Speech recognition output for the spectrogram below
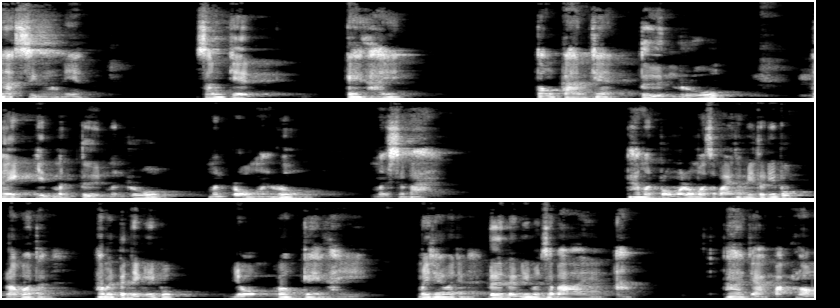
นะสิ่งเหล่านี้ สังเกตแก้ไข ต้องการแค่ตื่นรู้ ให้จิตมันตื่นมันรู้ มันโปร่งมันโล่งมันสบาย ถ้ามันโปร่งมันโล่งมันสบายถ้ามีตัวนี้ปุ๊บเราก็ถ้ามันเป็นอย่างนี้ปุ๊บโยมก็แก้ไข ไม่ใช่ว่าจะเดินแบบนี้มันสบาย ถ้าอยากปักคลอง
